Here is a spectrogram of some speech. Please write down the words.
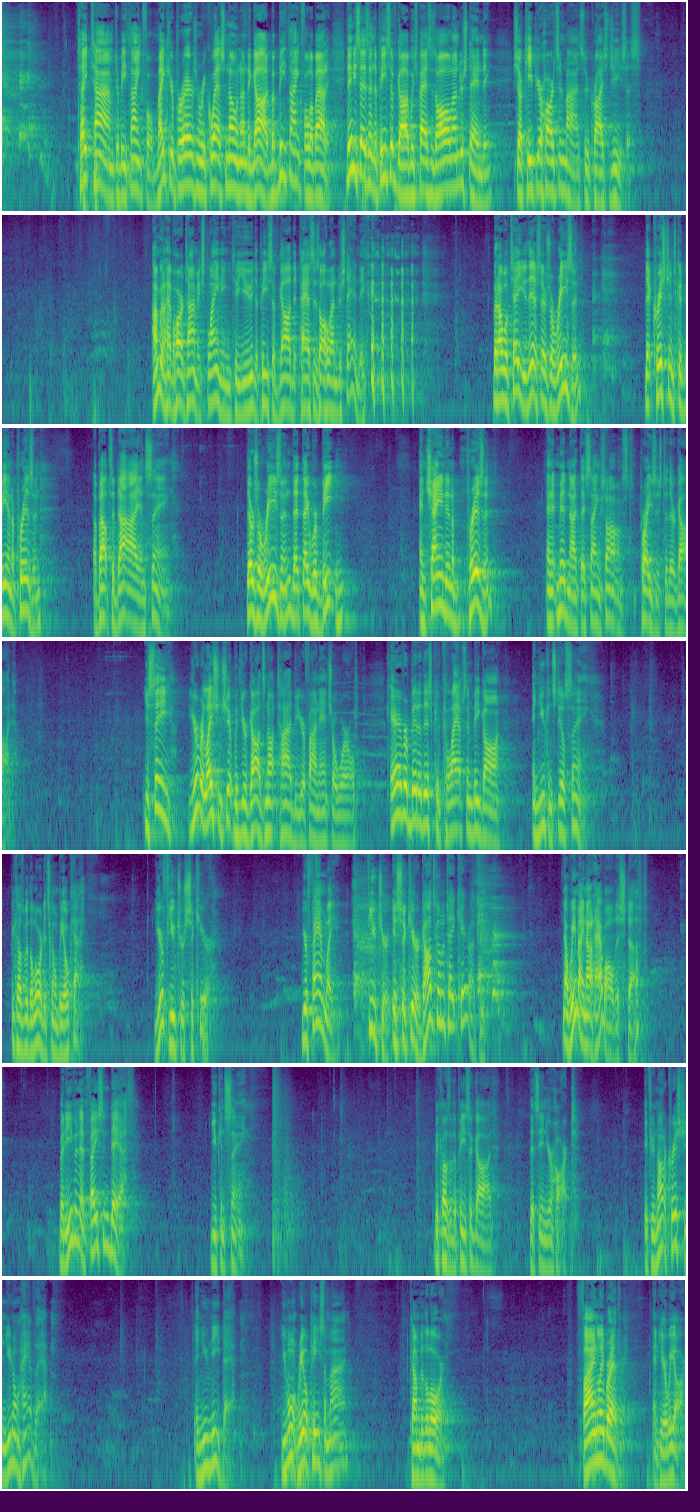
Take time to be thankful. Make your prayers and requests known unto God, but be thankful about it. Then he says, And the peace of God, which passes all understanding, shall keep your hearts and minds through Christ Jesus. I'm going to have a hard time explaining to you the peace of God that passes all understanding. But I will tell you this there's a reason that Christians could be in a prison about to die and sing. There's a reason that they were beaten and chained in a prison, and at midnight they sang songs, praises to their God. You see, your relationship with your God's not tied to your financial world. Every bit of this could collapse and be gone, and you can still sing because with the Lord it's going to be okay. Your future's secure. Your family future is secure. God's going to take care of you. Now, we may not have all this stuff, but even at facing death, you can sing because of the peace of God that's in your heart. If you're not a Christian, you don't have that. And you need that. You want real peace of mind? Come to the Lord. Finally, brethren, and here we are.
